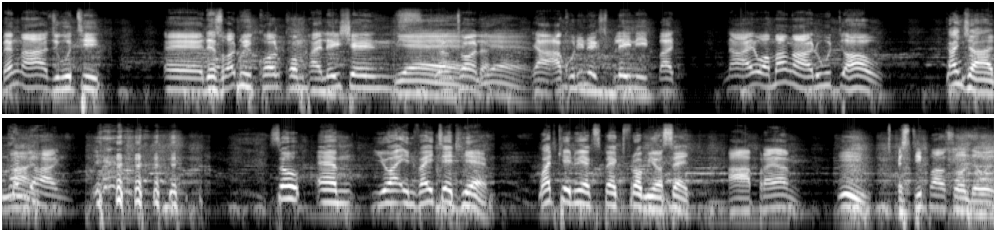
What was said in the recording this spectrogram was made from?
bengazi ukuthi uh, there's what we call compilations. Yeah, yeah. Yeah, I couldn't explain it, but naye wamangala ukuthi hawu Kanjani man? kanjani. So, um, you are invited here. What can we expect from your set? Ah, Brian, Mm. it's deep house all the way.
